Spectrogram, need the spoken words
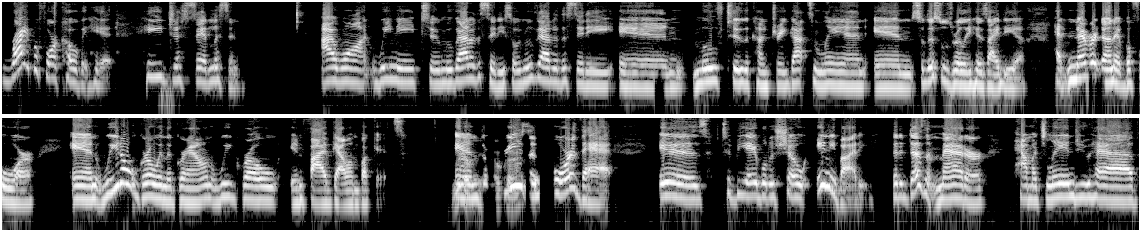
right before COVID hit, he just said, "Listen, I want we need to move out of the city." So we moved out of the city and moved to the country, got some land, and so this was really his idea. Had never done it before. And we don't grow in the ground, we grow in five gallon buckets. Really? And the Okay. reason for that is to be able to show anybody that it doesn't matter how much land you have,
